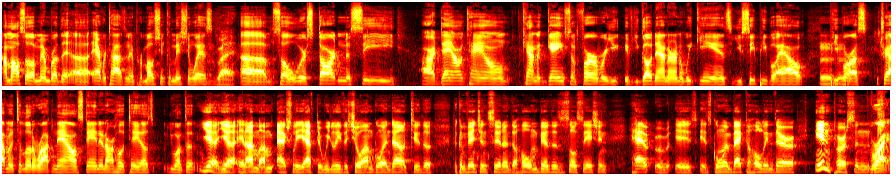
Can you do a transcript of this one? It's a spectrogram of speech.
I'm also a member of the uh, Advertising and Promotion Commission Wes. Right. Um, so we're starting to see our downtown kind of gain some fervor. You, if you go down there on the weekends, you see people out. People are traveling to Little Rock now, staying in our hotels. You want to? Yeah, yeah, and I'm I'm actually after we leave the show, I'm going down to the the convention center. The Home Builders Association have is is going back to holding their in-person Right.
